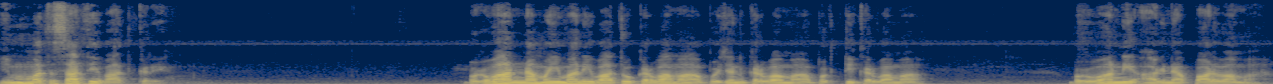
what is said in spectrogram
હિંમત સાથે વાત કરે. ભગવાનના મહિમાની વાતો કરવામાં, ભજન કરવામાં, ભક્તિ કરવામાં, ભગવાનની આજ્ઞા પાળવામાં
